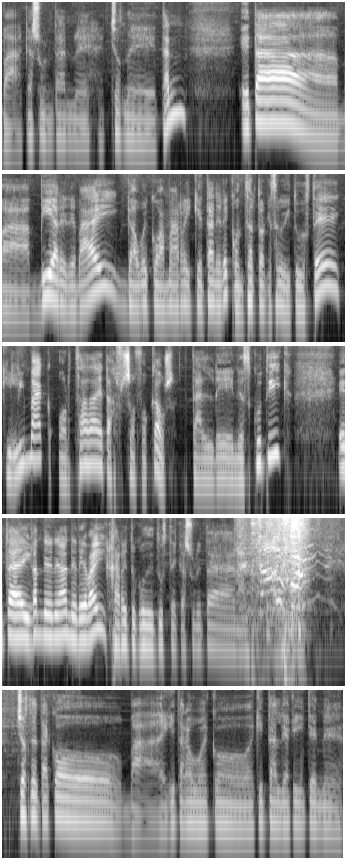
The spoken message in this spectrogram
ba, kasuntan, e, txosnetan, eta, ba, bihar ere bai, gaueko amarriketan ere, kontzertuak izango dituzte, kilimak, hortzada eta sofokaus, talde eskutik, eta igandenean ere bai, jarrituko dituzte kasunetan, txosnetako, ba, egitaraueko ekitaldiak egiten, e,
